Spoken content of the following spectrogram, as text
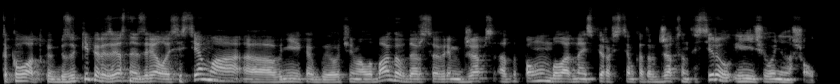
Так вот, как бы Zookeeper известная зрелая система, а, в ней как бы очень мало багов, даже в свое время Jabs, по-моему, была одна из первых систем, которую Jabson тестировал и ничего не нашел.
